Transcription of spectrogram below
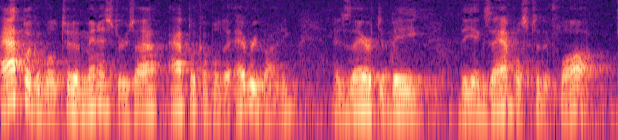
applicable to a minister is applicable to everybody, is there to be the examples to the flock.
